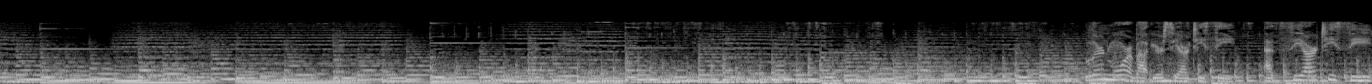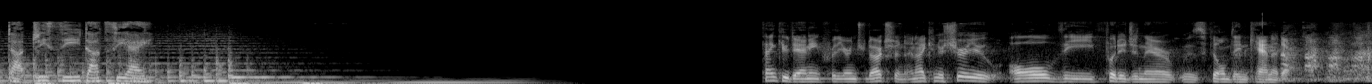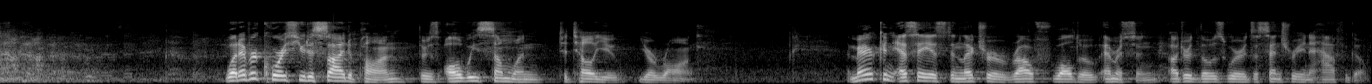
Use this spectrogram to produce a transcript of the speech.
About your CRTC at crtc.gc.ca. Thank you, Danny, for your introduction. And I can assure you, all the footage in there was filmed in Canada. Whatever course you decide upon, there's always someone to tell you you're wrong. American essayist and lecturer Ralph Waldo Emerson uttered those words a century and a half ago.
